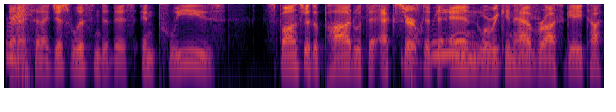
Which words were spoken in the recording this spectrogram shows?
and I said, I just listened to this, and please sponsor the pod with the excerpt please. at the end where we can have Ross Gay talk.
